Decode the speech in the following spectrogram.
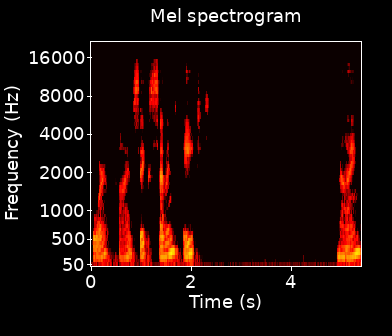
four, five, six, seven, eight, nine,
